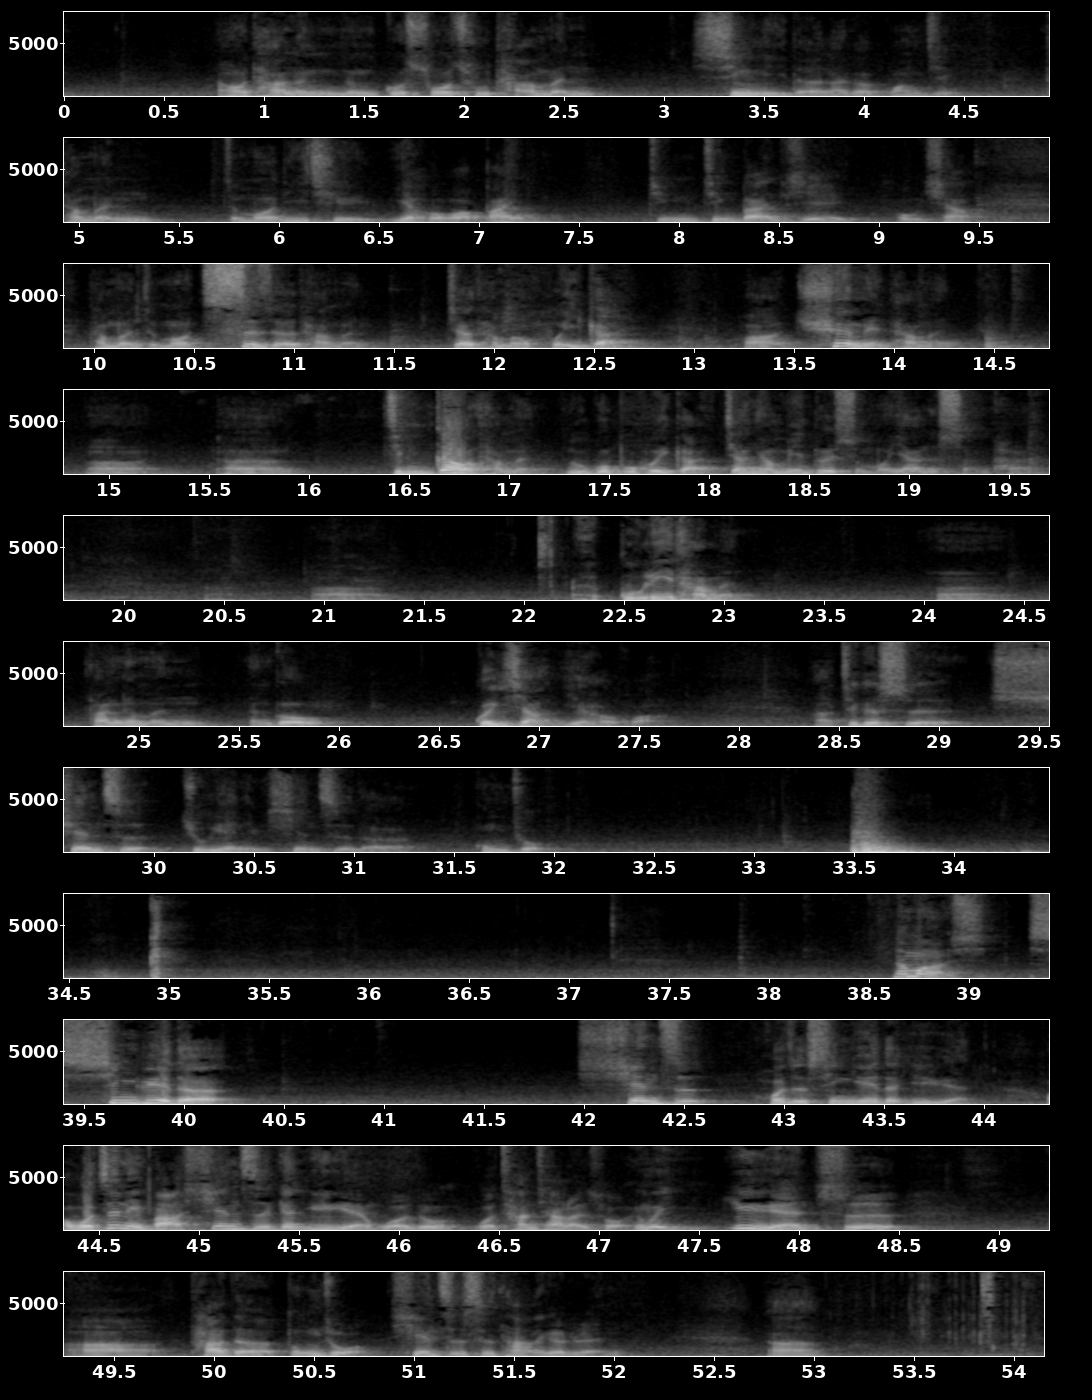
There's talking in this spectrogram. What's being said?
然后他能能够说出他们心里的那个光景，他们怎么离弃耶和华拜敬敬拜这些偶像，他们怎么斥责他们，叫他们悔改啊，劝勉他们啊啊，警告他们，如果不悔改，将要面对什么样的审判啊啊。鼓励他们，啊，让他们能够归向耶和华，啊，这个是先知主耶女先知的工作。那么新约的先知或者新约的预言，我这里把先知跟预言我都我参加来说，因为预言是。啊，他的动作，先知是他那个人，啊，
